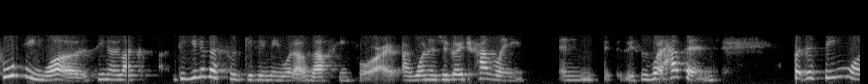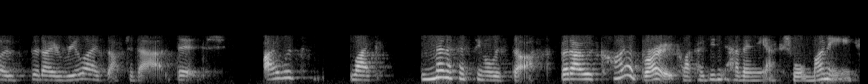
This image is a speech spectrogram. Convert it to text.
cool thing was, you know, like the universe was giving me what I was asking for. I, I wanted to go traveling, and this is what happened. But the thing was that I realized after that that I was like manifesting all this stuff, but I was kind of broke. Like I didn't have any actual money.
